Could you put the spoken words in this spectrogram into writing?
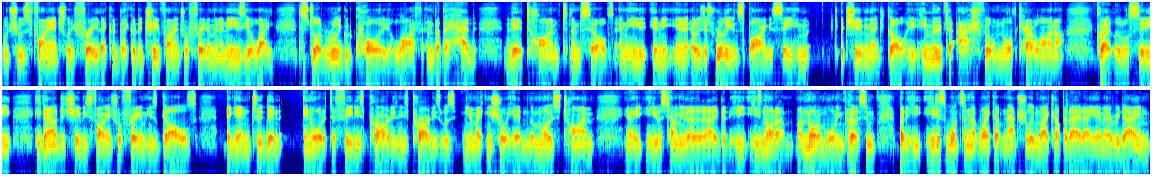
which was financially free. They could they could achieve financial freedom in an easier way. They still have really good quality of life, and but they had their time to themselves. And he and, he, and it was just really inspiring to see him achieving that goal. He, he moved to Asheville, North Carolina. Great little city. He's been able to achieve his financial freedom, his goals, again, to then in order to feed his priorities. And his priorities was, you know, making sure he had the most time. You know, he, he was telling me the other day that he, he's not a not a morning person, but he, he just wants to wake up naturally and wake up at 8 a.m. every day and,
